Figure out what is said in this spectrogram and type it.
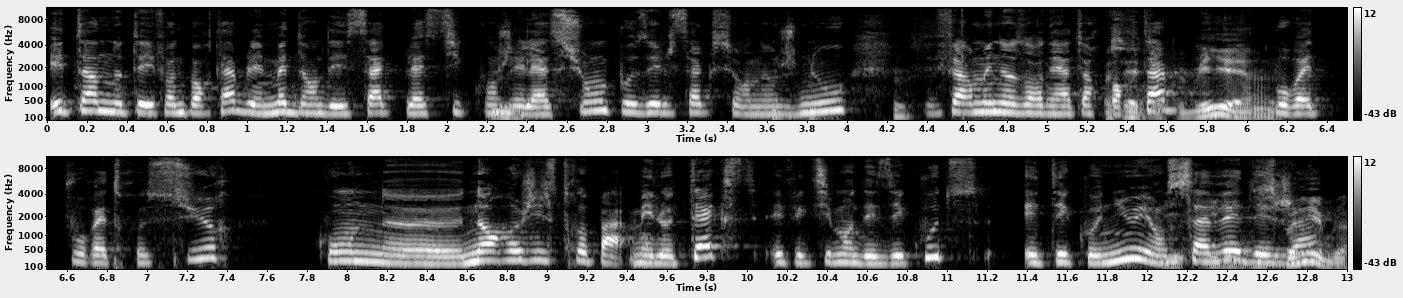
éteindre nos téléphones portables et mettre dans des sacs plastiques congélation, poser le sac sur nos genoux, fermer nos ordinateurs portables hein. pour, être, pour être sûr qu'on n'enregistre pas. Mais le texte, effectivement, des écoutes était connu et on savait déjà. Disponible,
